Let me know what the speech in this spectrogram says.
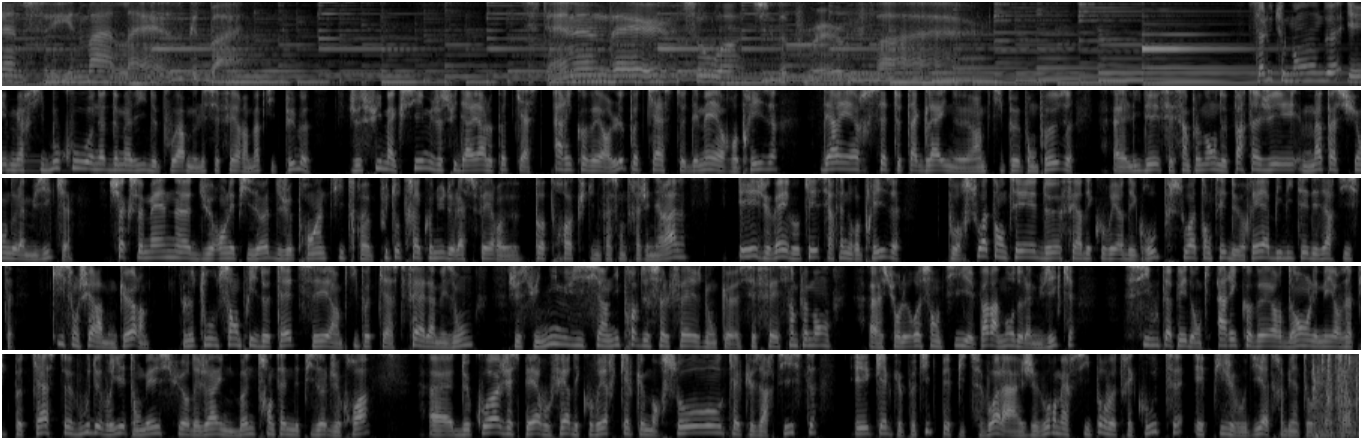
and saying my last goodbye. Standing there to watch the prairie fire. Salut tout le monde et merci beaucoup aux notes de ma vie de pouvoir me laisser faire ma petite pub. Je suis Maxime, je suis derrière le podcast Harry Cover, le podcast des meilleures reprises. Derrière cette tagline un petit peu pompeuse, euh, l'idée c'est simplement de partager ma passion de la musique. Chaque semaine, durant l'épisode, je prends un titre plutôt très connu de la sphère euh, pop-rock d'une façon très générale et je vais évoquer certaines reprises pour soit tenter de faire découvrir des groupes, soit tenter de réhabiliter des artistes qui sont chers à mon cœur. Le tout sans prise de tête, c'est un petit podcast fait à la maison. Je suis ni musicien ni prof de solfège, donc euh, c'est fait simplement euh, sur le ressenti et par amour de la musique. Si vous tapez donc Harry Cover dans les meilleurs applis de podcast, vous devriez tomber sur déjà une bonne trentaine d'épisodes, je crois. Euh, de quoi j'espère vous faire découvrir quelques morceaux, quelques artistes et quelques petites pépites. Voilà, je vous remercie pour votre écoute et puis je vous dis à très bientôt. Ciao ciao.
